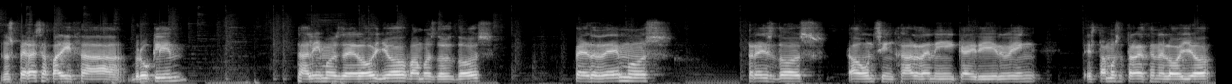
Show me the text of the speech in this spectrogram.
nos pega esa paliza Brooklyn, salimos del hoyo, vamos 2-2, perdemos 3-2 aún sin Harden y Kyrie Irving, estamos otra vez en el hoyo,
